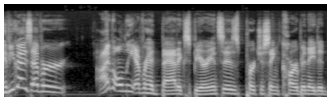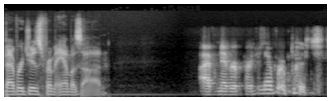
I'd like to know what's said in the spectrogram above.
have you guys ever? I've only ever had bad experiences purchasing carbonated beverages from Amazon. I've never purchased. Never purchased.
